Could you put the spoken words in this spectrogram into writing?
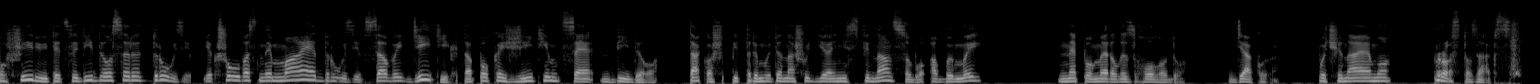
Поширюйте це відео серед друзів. Якщо у вас немає друзів, заведіть їх та покажіть їм це відео. Також підтримуйте нашу діяльність фінансово, аби ми не померли з голоду. Дякую. Починаємо просто зараз.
